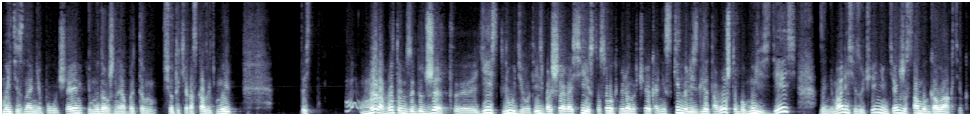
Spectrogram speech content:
мы эти знания получаем, и мы должны об этом все-таки рассказывать. Мы, то есть мы работаем за бюджет. Э, есть люди, вот есть Большая Россия, 140 миллионов человек, они скинулись для того, чтобы мы здесь занимались изучением тех же самых галактик.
